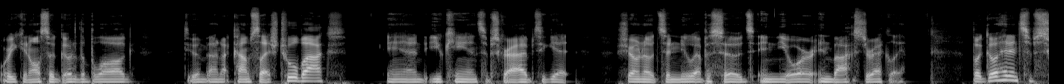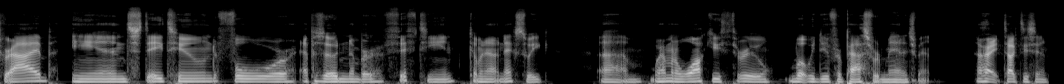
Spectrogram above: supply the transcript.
or you can also go to the blog, doinbound.com slash toolbox, and you can subscribe to get show notes and new episodes in your inbox directly. But go ahead and subscribe and stay tuned for episode number 15 coming out next week, um, where I'm going to walk you through what we do for password management. All right, talk to you soon.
